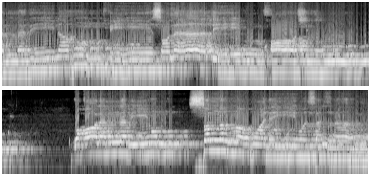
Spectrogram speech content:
الذين هم في صلاتهم خاشعون. وقال النبي صلى الله عليه وسلم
